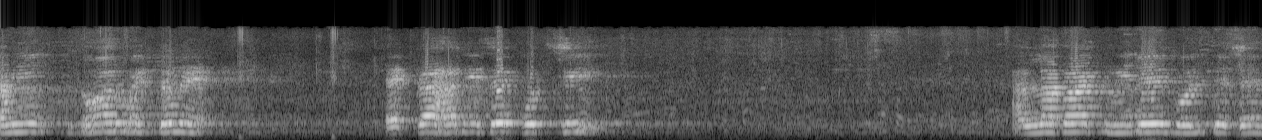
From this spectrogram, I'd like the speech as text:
আমি দোয়ার মাধ্যমে একটা হাদিসে পড়ছি। আল্লাহ পাক নিজে বলতেছেন,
